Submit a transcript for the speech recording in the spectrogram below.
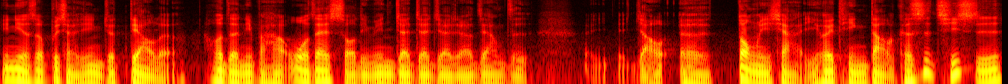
因为你有时候不小心你就掉了，或者你把它握在手里面，嚼嚼嚼嚼这样子摇呃动一下也会听到。可是其实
